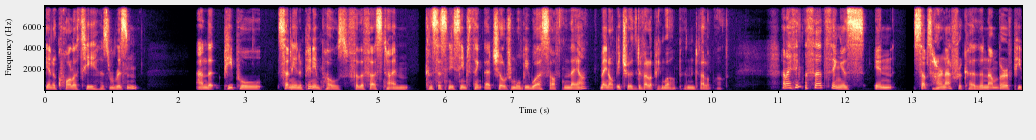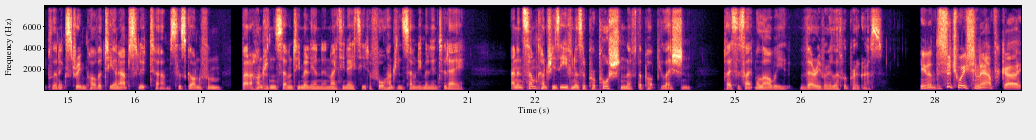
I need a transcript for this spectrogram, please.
inequality has risen, and that people certainly in opinion polls, for the first time, consistently seem to think their children will be worse off than they are. May not be true of the developing world, but in the developed world. And I think the third thing is in sub Saharan Africa, the number of people in extreme poverty in absolute terms has gone from about 170 million in 1980 to 470 million today. And in some countries, even as a proportion of the population, places like Malawi, very, very little progress. You know, the situation in Africa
